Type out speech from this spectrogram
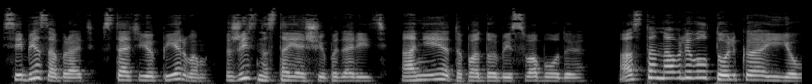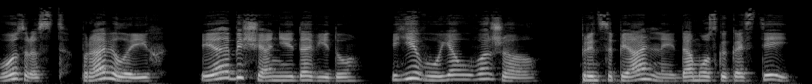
Себе забрать, стать ее первым, жизнь настоящую подарить, а не это подобие свободы. Останавливал только ее возраст, правила их и обещание Давиду. Его я уважал. Принципиальный, до мозга костей,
